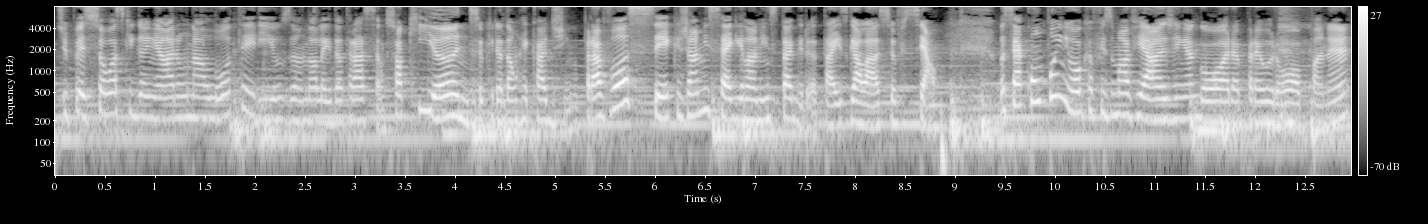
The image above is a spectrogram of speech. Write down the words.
de pessoas que ganharam na loteria usando a lei da atração. Só que antes eu queria dar um recadinho para você que já me segue lá no Instagram, Thaís Galácia Oficial. Você acompanhou que eu fiz uma viagem agora para a Europa, né?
